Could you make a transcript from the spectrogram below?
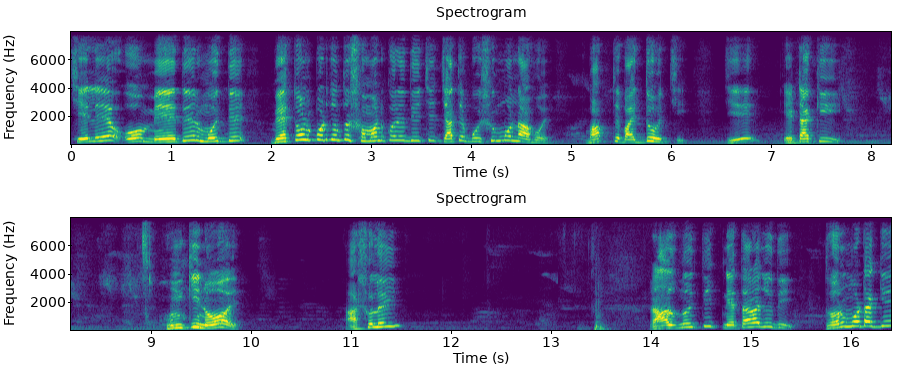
ছেলে ও মেয়েদের মধ্যে বেতন পর্যন্ত সমান করে দিয়েছে যাতে বৈষম্য না হয়। ভাবতে বাধ্য হচ্ছি যে এটা কি হুমকি নয়? আসলেই রাজনৈতিক নেতারা যদি ধর্মটাকে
